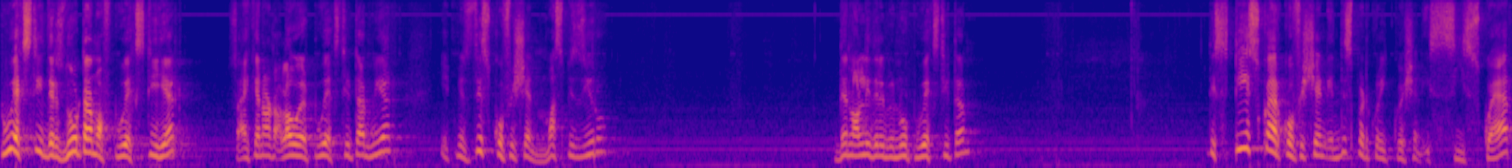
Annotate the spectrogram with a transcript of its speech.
2 x t there is no term of 2 x t here so, I cannot allow a 2 x t term here, it means this coefficient must be 0, then only there will be no 2 x t term. This t square coefficient in this particular equation is c square.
